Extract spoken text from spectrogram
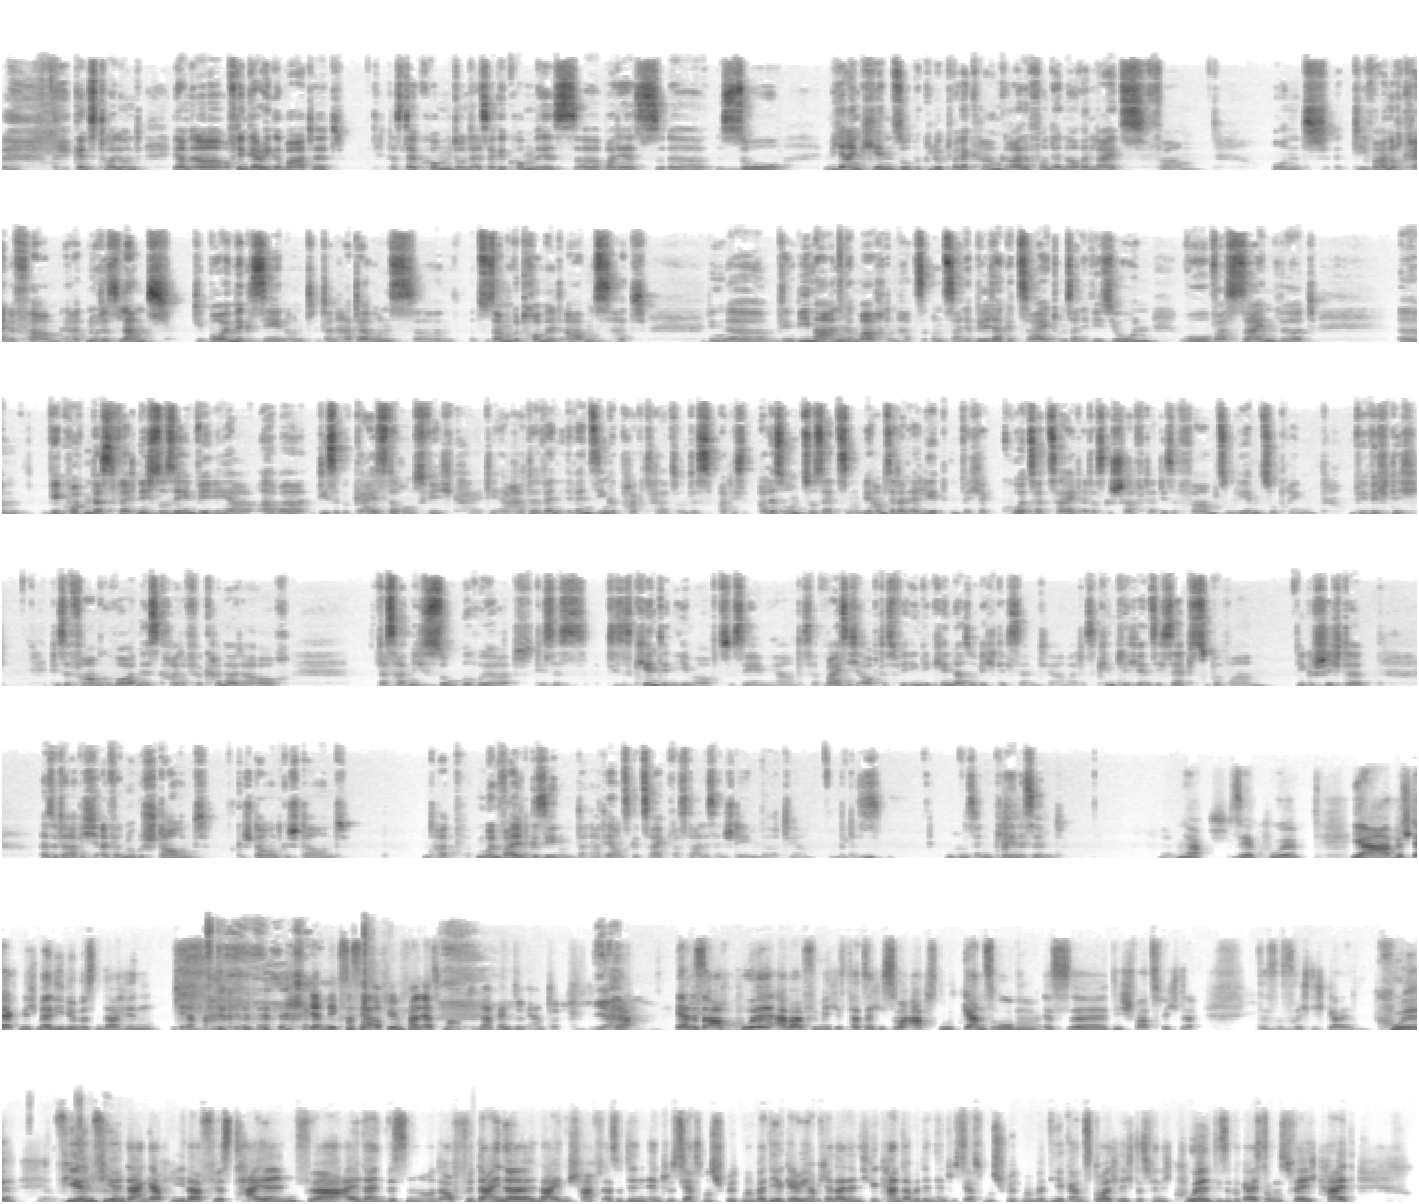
Ganz toll. Und wir haben äh, auf den Gary gewartet, dass der kommt. Und als er gekommen ist, äh, war der äh, so wie ein Kind, so beglückt, weil er kam gerade von der Northern Lights Farm. Und die war noch keine Farm. Er hat nur das Land, die Bäume gesehen. Und dann hat er uns äh, zusammengetrommelt abends, hat den, äh, den Beamer angemacht und hat uns seine Bilder gezeigt und seine Vision, wo was sein wird. Ähm, wir konnten das vielleicht nicht so sehen wie er, aber diese Begeisterungsfähigkeit, die er hatte, wenn, es ihn gepackt hat und es alles umzusetzen. Und wir haben es ja dann erlebt, in welcher kurzer Zeit er das geschafft hat, diese Farm zum Leben zu bringen und wie wichtig diese Farm geworden ist, gerade für Kanada auch. Das hat mich so berührt, dieses, dieses Kind in ihm auch zu sehen, ja. deshalb weiß ich auch, dass für ihn die Kinder so wichtig sind, ja, weil das Kindliche in sich selbst zu bewahren. Die Geschichte, also da habe ich einfach nur gestaunt, gestaunt, gestaunt und habe nur einen Wald gesehen und dann hat er uns gezeigt, was da alles entstehen wird, ja, und wie das mhm. seine Pläne sind. Ja. sehr cool. Ja, bestärkt mich, Melli, wir müssen dahin. Ja. ja, nächstes Jahr auf jeden Fall erstmal auf die Lavendelernte. Ja. ja. Ja, das ist auch cool, aber für mich ist tatsächlich so absolut ganz oben ist äh, die Schwarzfichte. Das ist richtig geil. Cool. Ja. Vielen, vielen Dank, Gabriela, fürs Teilen, für all dein Wissen und auch für deine Leidenschaft. Also den Enthusiasmus spürt man bei dir. Gary habe ich ja leider nicht gekannt, aber den Enthusiasmus spürt man bei dir ganz deutlich. Das finde ich cool, diese Begeisterungsfähigkeit.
